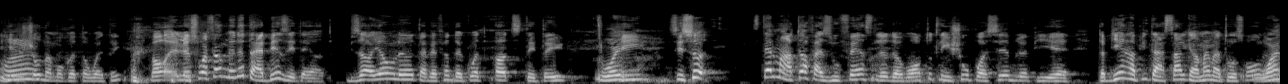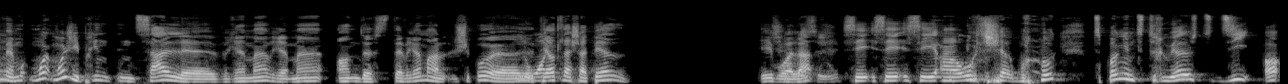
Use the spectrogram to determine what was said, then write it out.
Il est chaud dans mon coton ouaté. Bon, euh, le 60 minutes à la bise était hot. Bizarrion, là, t'avais fait de quoi de hot cet été. Oui. C'est ça. C'est tellement tough à ZooFest, là, de voir toutes les shows possibles, là, puis euh, t'as bien rempli ta salle quand même à toi soir. là, Ouais, mais moi, moi, moi, j'ai pris une, une salle euh, vraiment, vraiment under. C'était vraiment, je sais pas, euh, théâtre La Chapelle. Et voilà. c'est. C'est, c'est, en haut de Sherbrooke. Tu pognes une petite ruelle, tu te dis, ah,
